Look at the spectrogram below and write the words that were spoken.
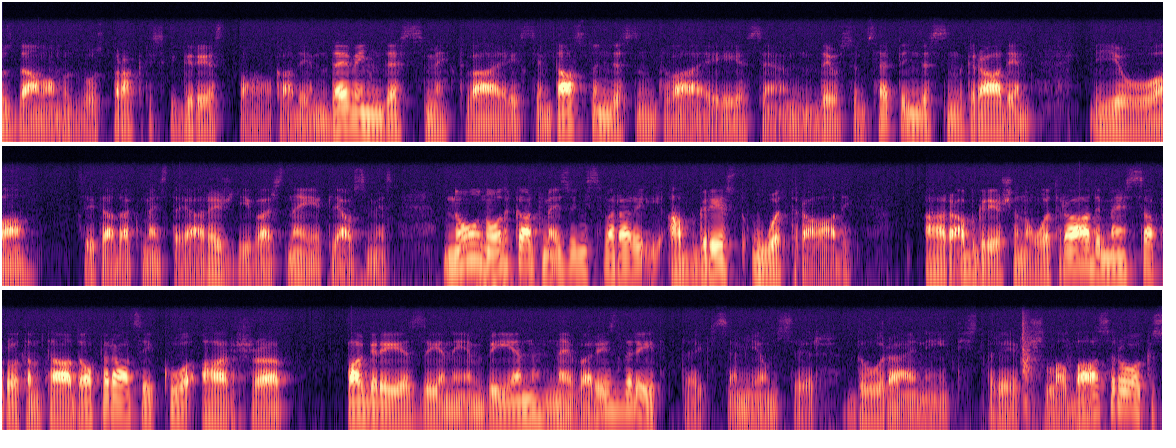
uzdevumā mums būs praktiski griezt pa kādiem 90 vai 180 vai 270 grādiem, jo citādāk mēs tajā režģī vairs neiekļausimies. Nu, un otrkārt, mēs viņus var arī apgriezt otrādi. Ar apgriešanu otrādi mēs saprotam tādu operāciju, ko ar pagriezieniem vien nevar izdarīt. Teiksim, jums ir dūrainītis priekš labās rokas,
